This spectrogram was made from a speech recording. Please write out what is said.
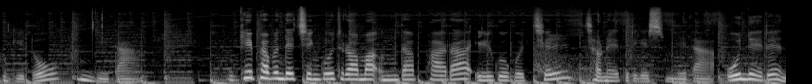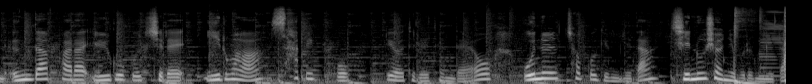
보기도 합니다. 케이팝은 내 친구 드라마 응답하라 1997 전해드리겠습니다. 오늘은 응답하라 1997의 1화 삽입곡 띄워드릴 텐데요. 오늘 첫 곡입니다. 진우션이 부릅니다.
